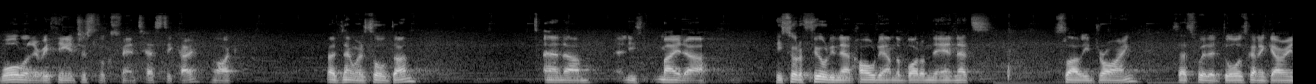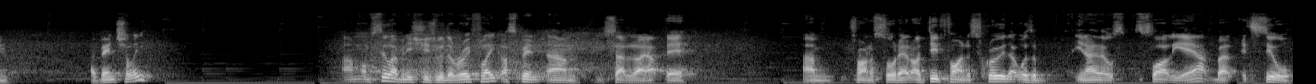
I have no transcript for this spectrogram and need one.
wall and everything. It just looks fantastic, hey? Like, imagine that when it's all done and um, and he's made a he's sort of filled in that hole down the bottom there, and that's slowly drying. So that's where the door's going to go in eventually. Um, I'm still having issues with the roof leak. I spent um, Saturday up there um, trying to sort out. I did find a screw that was a you know that was slightly out, but it's still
